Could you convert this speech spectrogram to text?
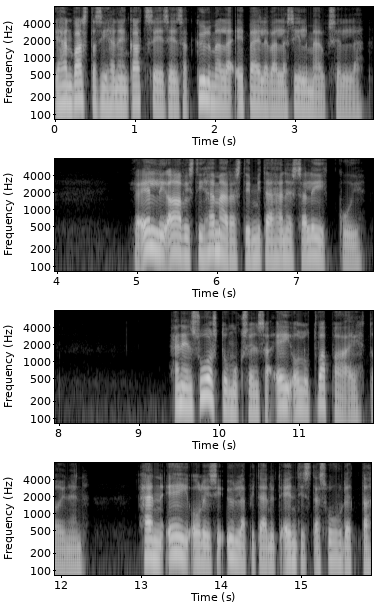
ja hän vastasi hänen katseeseensa kylmällä epäilevällä silmäyksellä. Ja Elli aavisti hämärästi, mitä hänessä liikkui. Hänen suostumuksensa ei ollut vapaaehtoinen. Hän ei olisi ylläpitänyt entistä suhdetta,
